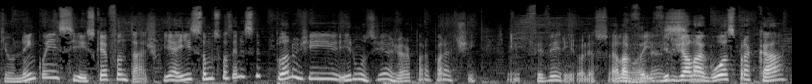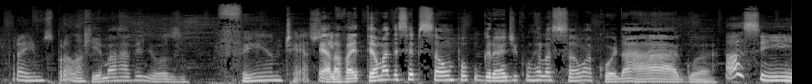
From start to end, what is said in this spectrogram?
que eu nem conhecia, isso que é fantástico. E aí estamos fazendo esse plano de irmos viajar para Paraty em fevereiro, olha só. Ela Olha veio vir de. Alagoas para cá para irmos para lá. Que maravilhoso. Fantástico. Ela vai ter uma decepção um pouco grande com relação à cor da água, Ah, sim,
